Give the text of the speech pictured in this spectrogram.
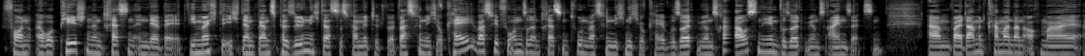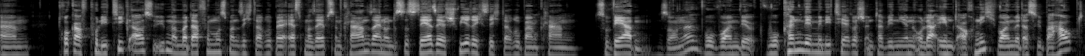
von europäischen Interessen in der Welt? Wie möchte ich denn ganz persönlich, dass das vermittelt wird? Was finde ich okay, was wir für unsere Interessen tun, was finde ich nicht okay? Wo sollten wir uns rausnehmen, wo sollten wir uns einsetzen? Ähm, weil damit kann man dann auch mal ähm, Druck auf Politik ausüben, aber dafür muss man sich darüber erstmal selbst im Klaren sein und es ist sehr, sehr schwierig, sich darüber im Klaren zu werden. So, ne? Wo wollen wir, wo können wir militärisch intervenieren oder eben auch nicht? Wollen wir das überhaupt?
